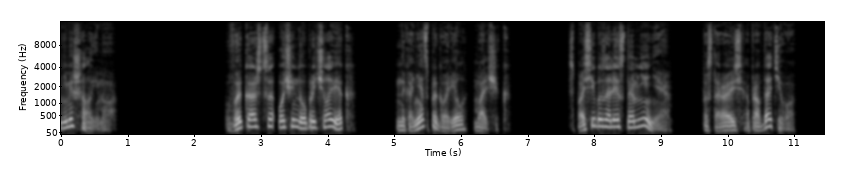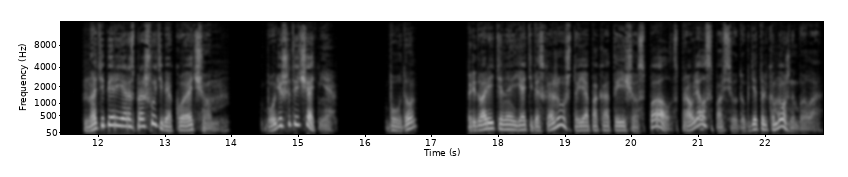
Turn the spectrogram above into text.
не мешал ему. «Вы, кажется, очень добрый человек», — наконец проговорил мальчик. «Спасибо за лестное мнение. Постараюсь оправдать его. Но теперь я расспрошу тебя кое о чем. Будешь отвечать мне?» «Буду. Предварительно я тебе скажу, что я, пока ты еще спал, справлялся повсюду, где только можно было,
